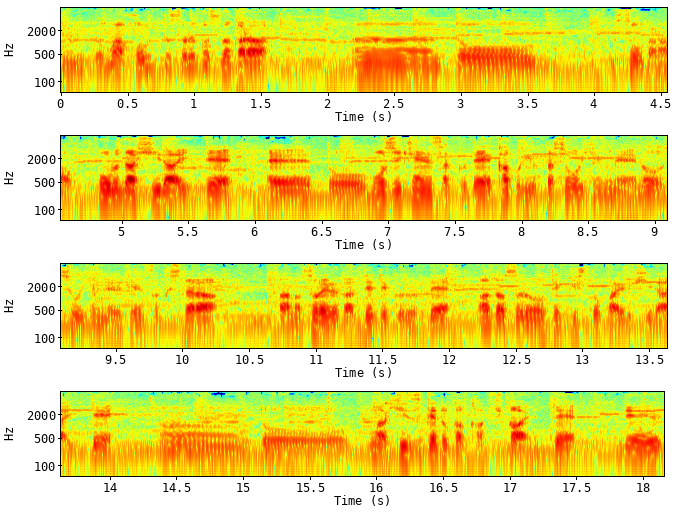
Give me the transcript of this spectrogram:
うんと、まあ本当それこそだから、うーんと、そうだな、フォルダ開いて、えっ、ー、と、文字検索で過去に言った商品名の商品名で検索したら、あの、それらが出てくるんで、あとはそれをテキストファイル開いて、うーんと、まあ、日付とか書き換えて、で、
